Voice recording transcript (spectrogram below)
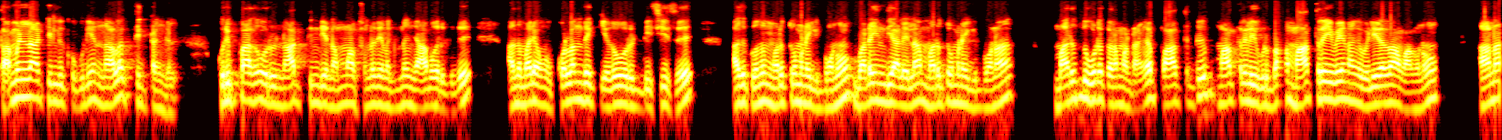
தமிழ்நாட்டில் இருக்கக்கூடிய நலத்திட்டங்கள். குறிப்பாக ஒரு நார்த் இந்தியன் அம்மா சொன்னது எனக்கு இன்னும் ஞாபகம் இருக்குது. அந்த மாதிரி அவங்க குழந்தைக்கு ஏதோ ஒரு டிசீஸ் அதுக்கு வந்து மருத்துவமனைக்கு போகணும். வட இந்தியால எல்லாம் மருத்துவமனைக்கு போனா மருந்து கூட தர மாட்டாங்க. பார்த்துட்டு மாத்திரை எழுதி கொடுப்பாங்க. மாத்திரையவே நாங்க வெளியில தான் வாங்கணும். ஆனா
